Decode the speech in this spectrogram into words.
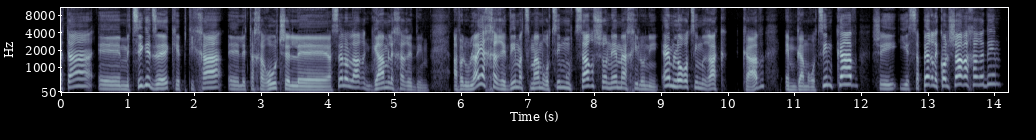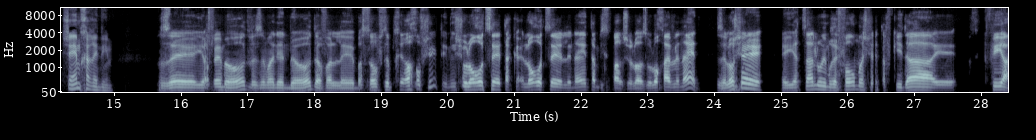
אתה אה, מציג את זה כפתיחה אה, לתחרות של אה, הסלולר גם לחרדים, אבל אולי החרדים עצמם רוצים מוצר שונה מהחילוני, הם לא רוצים רק קו, הם גם רוצים קו שיספר לכל שאר החרדים שהם חרדים. זה יפה מאוד וזה מעניין מאוד, אבל uh, בסוף זה בחירה חופשית. אם מישהו לא רוצה, את, לא רוצה לנייד את המספר שלו, אז הוא לא חייב לנייד. זה לא שיצאנו עם רפורמה שתפקידה uh, כפייה,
